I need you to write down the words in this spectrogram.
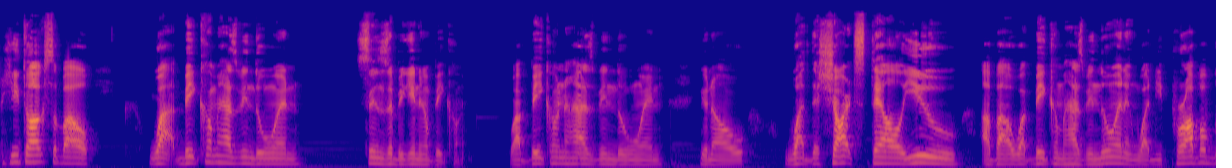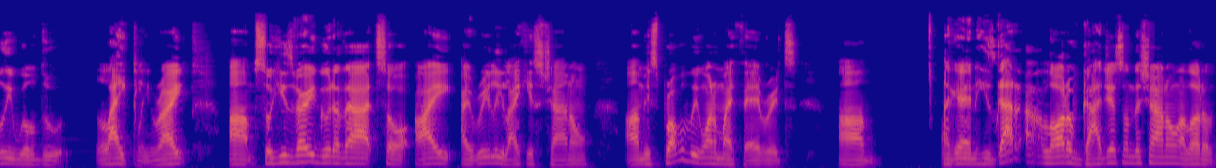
He talks about what Bitcoin has been doing since the beginning of Bitcoin. What Bitcoin has been doing, you know, what the charts tell you about what Bitcoin has been doing and what he probably will do, likely, right? Um, so he's very good at that. So I I really like his channel. Um, he's probably one of my favorites. Um, again, he's got a lot of gadgets on the channel, a lot of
